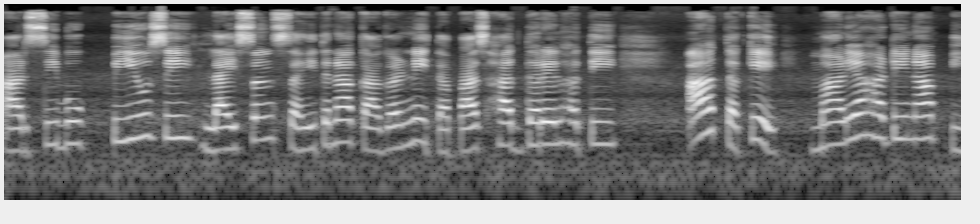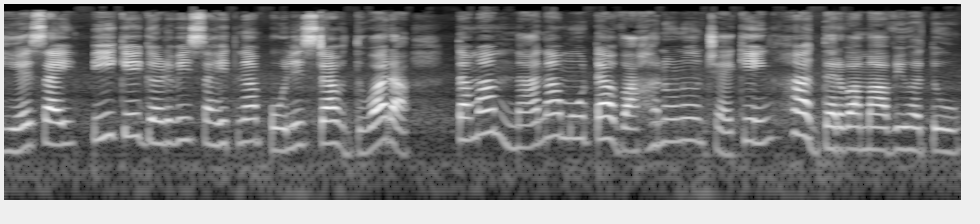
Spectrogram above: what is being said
આરસી બુક, પીયુસી, લાયસન્સ સહિતના કાગળની તપાસ હાથ ધરેલ હતી. આ તકે માળિયાહાટીના પીએસઆઈ પી કે ગઢવી સહિતના પોલીસ સ્ટાફ દ્વારા તમામ નાના મોટા વાહનોનું ચેકિંગ હાથ ધરવામાં આવ્યું હતું.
